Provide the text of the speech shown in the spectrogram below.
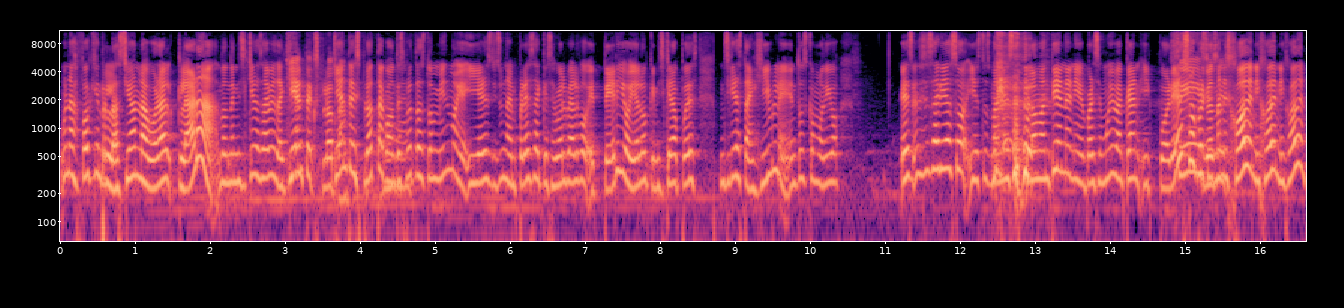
una fucking relación laboral clara, donde ni siquiera sabes a quién, ¿Quién te explota? quién te explota cuando te explotas tú mismo y, y eres una empresa que se vuelve algo etéreo y algo que ni siquiera puedes, ni siquiera es tangible. Entonces, como digo, es necesario eso y estos manes lo mantienen y me parece muy bacán y por eso, Sí, porque sí, los manes sí. joden y joden y joden,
